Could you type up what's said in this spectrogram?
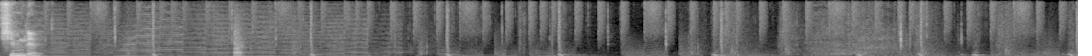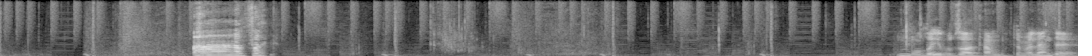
Şimdi. Zaten muhtemelen de.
